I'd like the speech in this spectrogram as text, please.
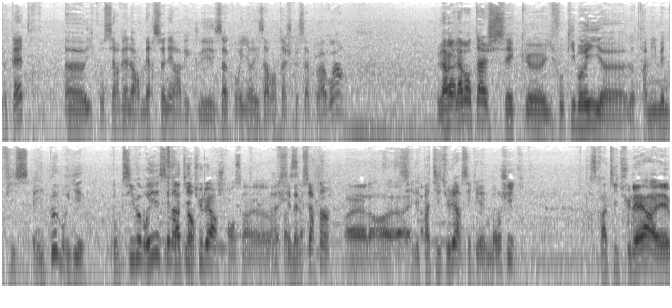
peut-être, euh, ils conservaient leurs mercenaires avec les inconvénients et les avantages que ça peut avoir. La- L'avantage, c'est qu'il faut qu'il brille, euh, notre ami Memphis, et il peut briller. Donc s'il veut briller, Il c'est sera maintenant. titulaire, je pense. hein, euh, Bah, c'est même certain. Ouais, alors, euh, S'il n'est pas titulaire, c'est qu'il a une bronchite. Il sera titulaire. Et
